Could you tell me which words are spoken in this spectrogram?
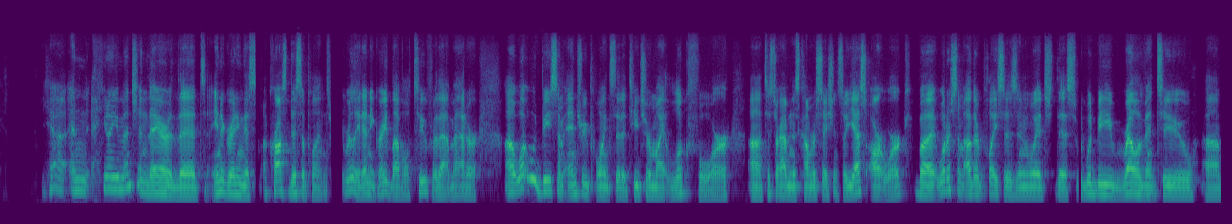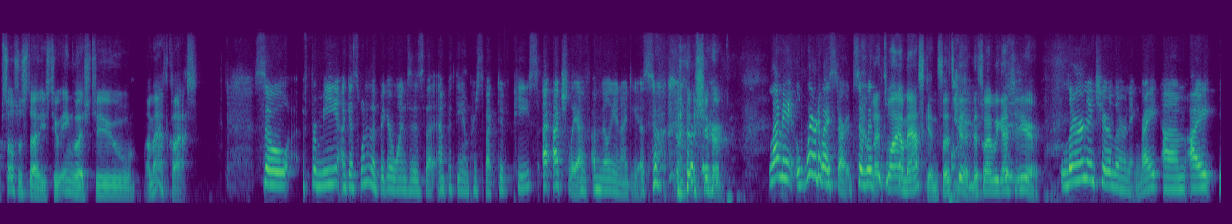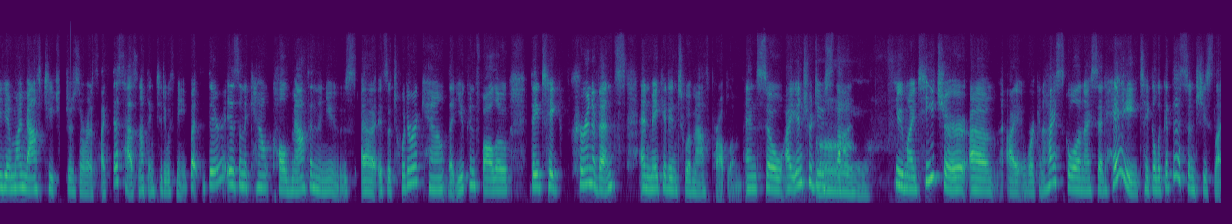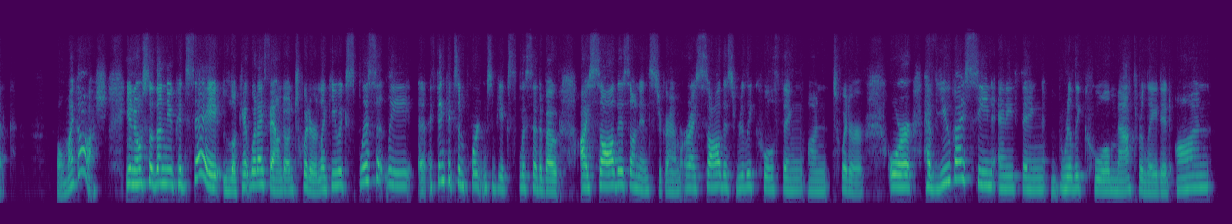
Yeah, and you know, you mentioned there that integrating this across disciplines, really at any grade level, too, for that matter. Uh, what would be some entry points that a teacher might look for uh, to start having this conversation? So, yes, artwork, but what are some other places in which this would be relevant to um, social studies, to English, to a math class? So for me, I guess one of the bigger ones is the empathy and perspective piece. I, actually, I have a million ideas. So sure. Let me. Where do I start? So with that's why I'm asking. So that's good. That's why we got you here. Learn and share learning, right? Um, I, you know, my math teachers are like, this has nothing to do with me, but there is an account called Math in the News. Uh, it's a Twitter account that you can follow. They take current events and make it into a math problem, and so I introduced oh. that to my teacher, um, I work in a high school, and I said, Hey, take a look at this. And she's like, Oh my gosh. You know, so then you could say, Look at what I found on Twitter. Like you explicitly, uh, I think it's important to be explicit about, I saw this on Instagram, or I saw this really cool thing on Twitter. Or have you guys seen anything really cool math related on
